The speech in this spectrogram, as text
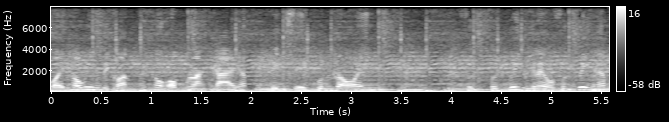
ปล่อยเขาวิ่งไปก่อนให้เขาออกกำลังกายครับวิ่งสี่คูณร้อยฝึกฝึกวิ่งเรียกว่าฝึกวิ่งครับ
